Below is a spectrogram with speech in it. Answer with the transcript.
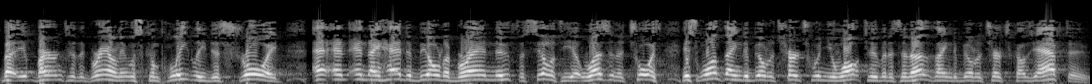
But it burned to the ground. It was completely destroyed. And, and, and they had to build a brand new facility. It wasn't a choice. It's one thing to build a church when you want to, but it's another thing to build a church because you have to.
